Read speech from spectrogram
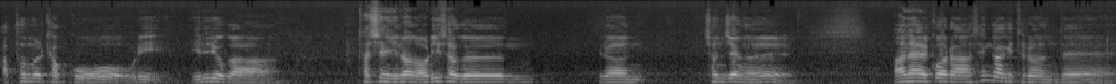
아픔을 겪고 우리 인류가 다시 이런 어리석은 이런 전쟁을 안 할 거라 생각이 들었는데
